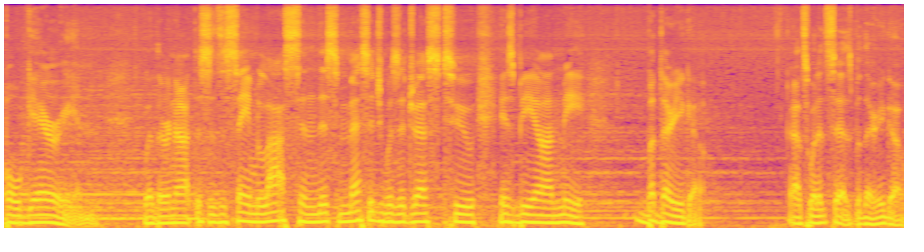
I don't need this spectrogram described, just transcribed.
Bulgarian. Whether or not this is the same Lassen this message was addressed to is beyond me. But there you go. That's what it says, but there you go.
